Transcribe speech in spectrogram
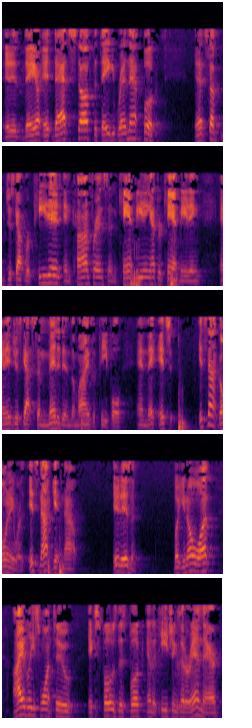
It is they are it, that stuff that they read in that book. That stuff just got repeated in conference and camp meeting after camp meeting and it just got cemented in the minds of people, and they, it's it's not going anywhere. It's not getting out. It isn't. But you know what? I at least want to expose this book and the teachings that are in there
